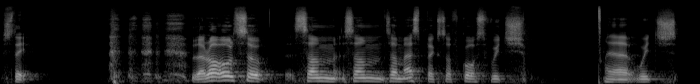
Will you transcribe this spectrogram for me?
stay. there are also some some some aspects, of course, which uh, which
